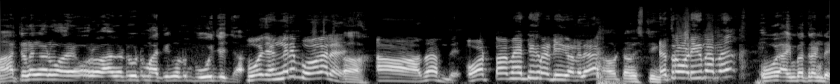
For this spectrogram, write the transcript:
മാറ്റണം കാണും അങ്ങോട്ടും ഇങ്ങോട്ടും മാറ്റി ഇങ്ങോട്ടും ആ. അതാണ് ഓട്ടോമാറ്റിക് റെഡിക്കാണല്ലേ ഓട്ടോമാറ്റിക് എത്ര ഓടിക്കണേ ഓ അമ്പത്തിരണ്ട്.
